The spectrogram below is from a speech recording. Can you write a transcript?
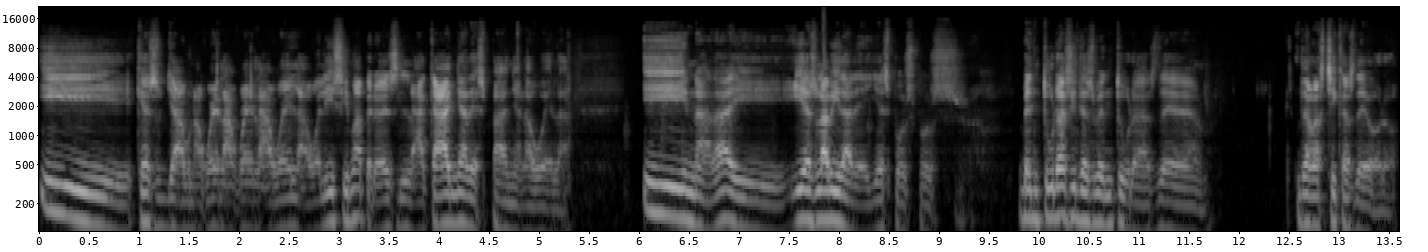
i que és ja una abuela, abuela, abuela, abuelíssima, però és la canya d'Espanya, l'abuela. I nada, i, i és la vida d'elles, pues, pues, ventures i desventures de, de les xiques d'oro.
